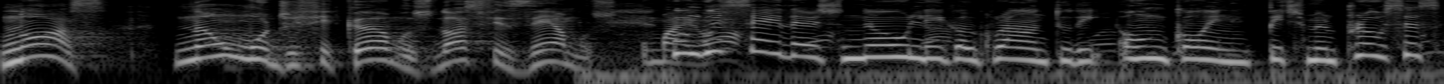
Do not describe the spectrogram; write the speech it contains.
Nós não modificamos, nós fizemos o maior... When we say there's no legal ground to the ongoing impeachment process,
